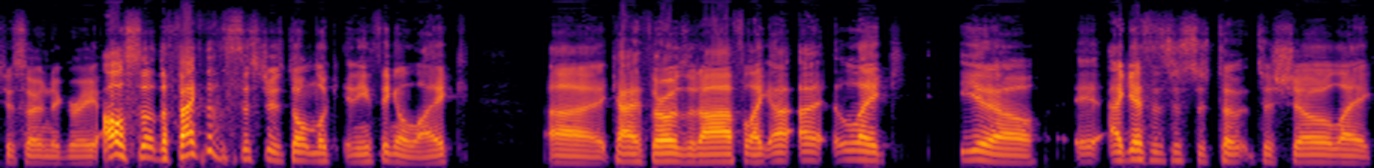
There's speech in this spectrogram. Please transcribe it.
to a certain degree. Also, the fact that the sisters don't look anything alike, uh, kind of throws it off. Like, I, I like you know, eh, I guess it's just to to show like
